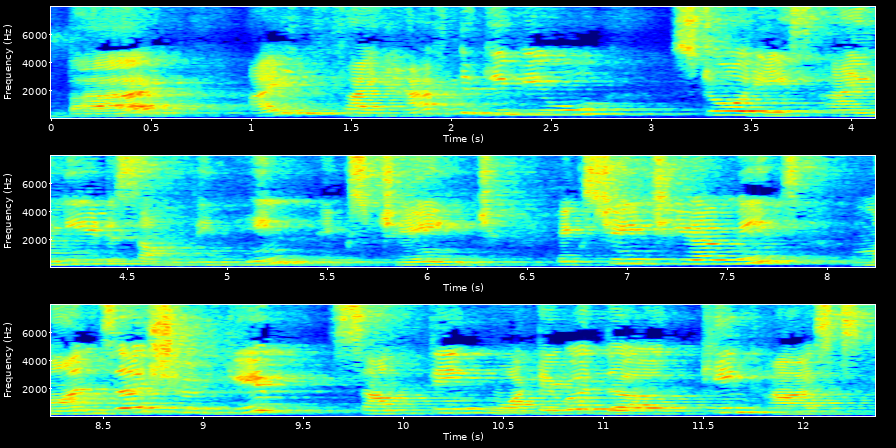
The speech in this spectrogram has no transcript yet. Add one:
but I, if I have to give you stories, I need something in exchange. Exchange here means manza should give something, whatever the king asks,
